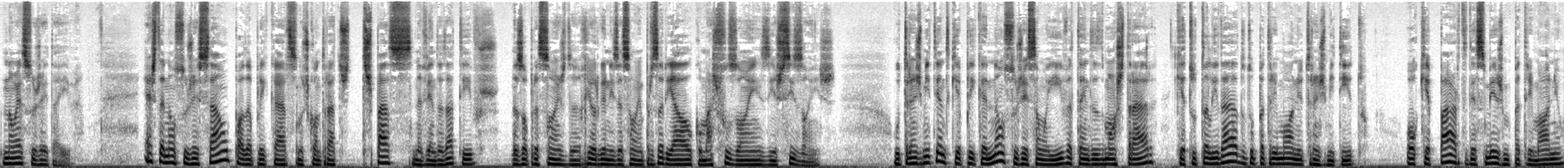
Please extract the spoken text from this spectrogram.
não é sujeita a IVA. Esta não sujeição pode aplicar-se nos contratos de espaço, na venda de ativos, nas operações de reorganização empresarial, como as fusões e as cisões. O transmitente que aplica não sujeição a IVA tem de demonstrar que a totalidade do património transmitido ou que a parte desse mesmo património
